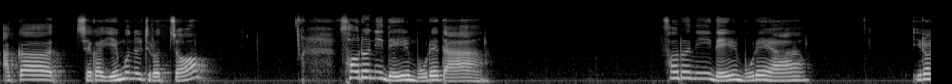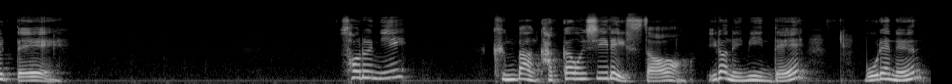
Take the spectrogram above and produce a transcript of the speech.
아까 제가 예문을 들었죠? 서른이 내일 모레다. 서른이 내일 모레야. 이럴 때 서른이 금방 가까운 시일에 있어. 이런 의미인데 모레는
